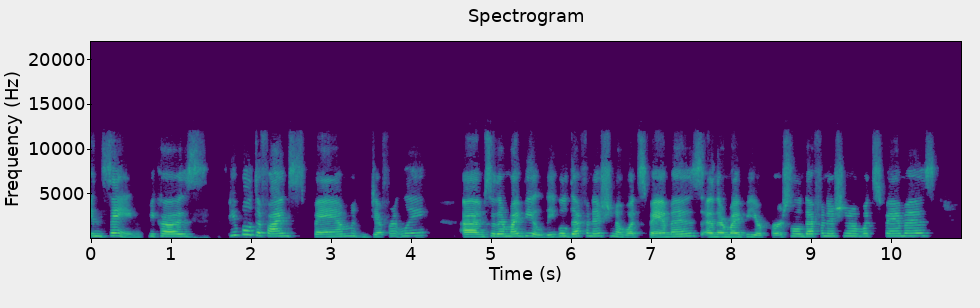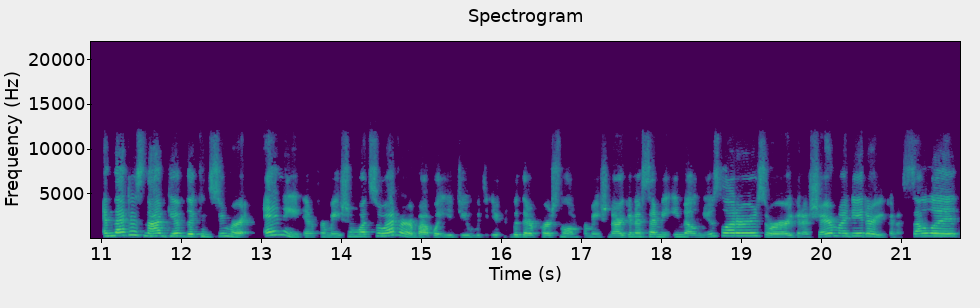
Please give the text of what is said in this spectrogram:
insane because people define spam differently um, so there might be a legal definition of what spam is, and there might be your personal definition of what spam is. And that does not give the consumer any information whatsoever about what you do with, with their personal information. Are you going to send me email newsletters, or are you going to share my data? Are you going to sell it?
